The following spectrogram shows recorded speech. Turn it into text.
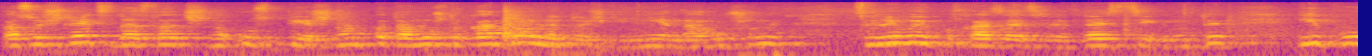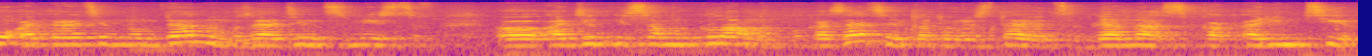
осуществляется достаточно успешно, потому что контрольные точки не нарушены, целевые показатели достигнуты, и по оперативным данным за 11 месяцев один из самых главных показателей, который ставится для нас как ориентир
